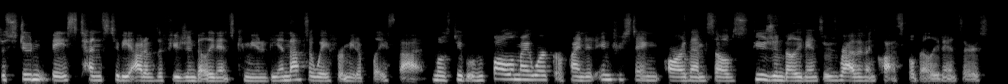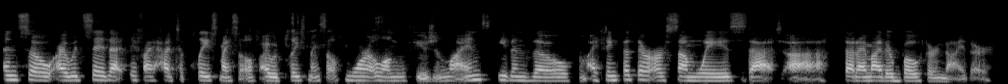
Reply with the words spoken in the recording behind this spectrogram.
the student base tends to be out of the fusion belly dance community. And that's a way for me to place that. Most people who follow my work or find it interesting are themselves fusion belly dancers rather than classical belly dancers. And so I would say that if I had to place myself, I would place myself more along the fusion lines, even though I think that there are some ways that uh, that I'm either both or neither.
